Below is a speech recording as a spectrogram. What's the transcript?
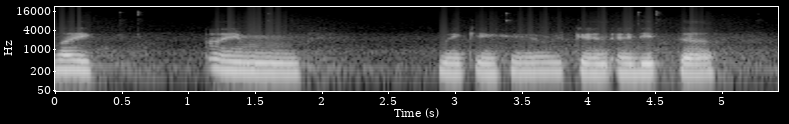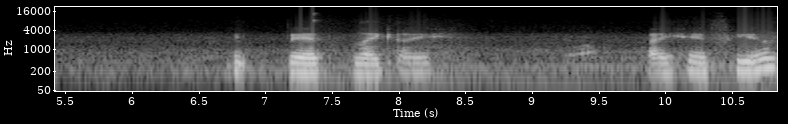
like I'm making here you can edit the bed like I I have here.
